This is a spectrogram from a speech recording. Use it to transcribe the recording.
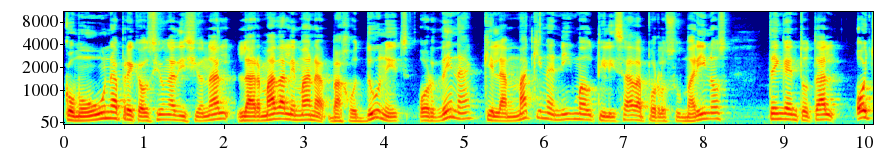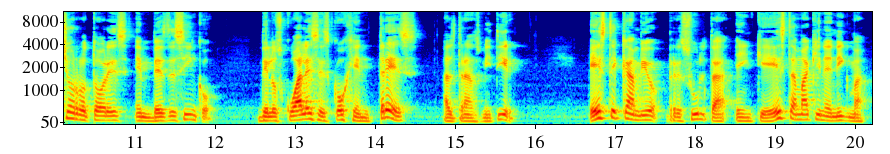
Como una precaución adicional, la Armada alemana bajo Dönitz ordena que la máquina enigma utilizada por los submarinos tenga en total ocho rotores en vez de cinco, de los cuales escogen tres al transmitir. Este cambio resulta en que esta máquina enigma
